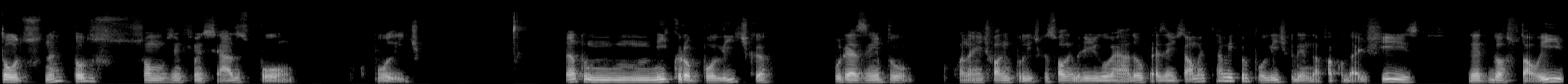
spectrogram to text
todos, né? Todos somos influenciados por política tanto micropolítica, por exemplo, quando a gente fala em política, só lembra de governador, presidente e tal, mas tem a micropolítica dentro da faculdade X, dentro do hospital Y,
